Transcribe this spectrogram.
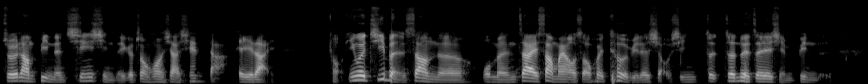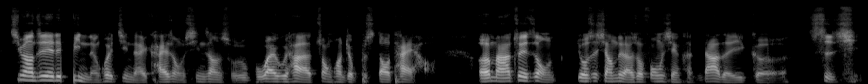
就会让病人清醒的一个状况下先打 A-Line。哦，因为基本上呢，我们在上麻药的时候会特别的小心，针针对这类型病人。基本上这些病人会进来开这种心脏手术，不外乎他的状况就不是到太好，而麻醉这种又是相对来说风险很大的一个事情。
